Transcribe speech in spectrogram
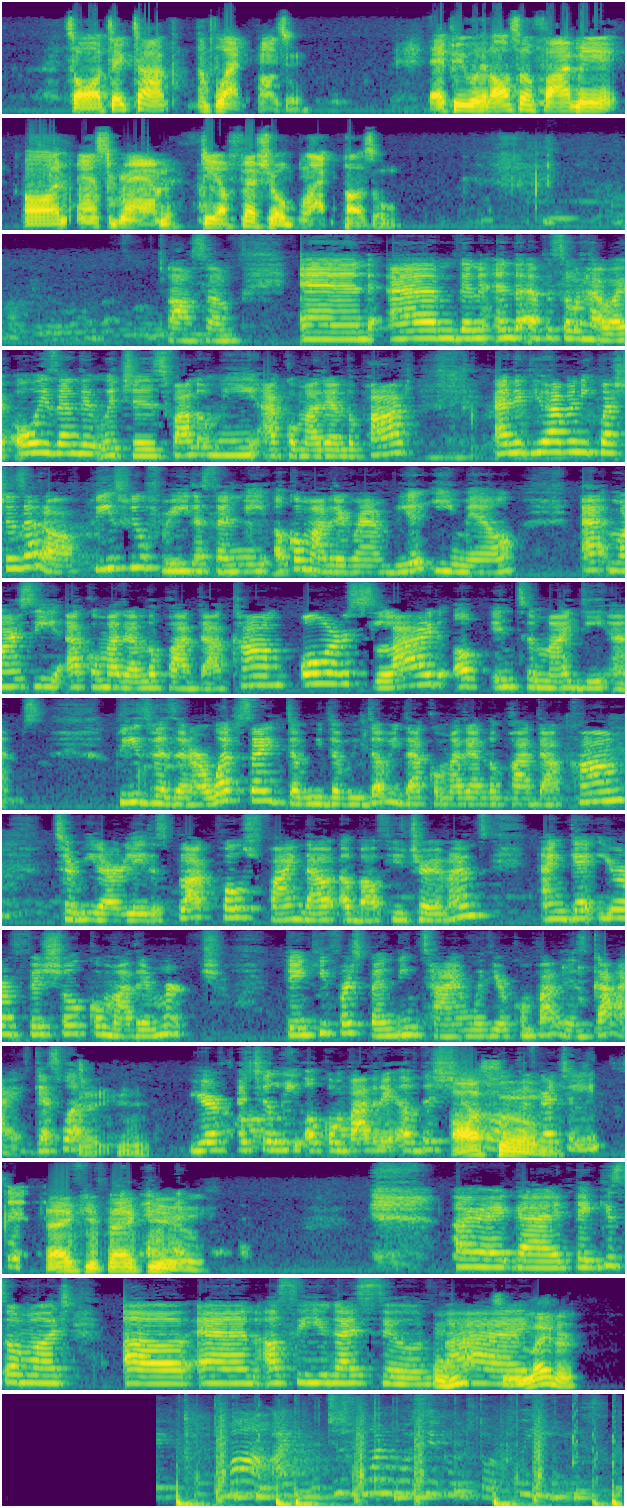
So on TikTok, the Black Puzzle. And people can also find me on Instagram, the official Black Puzzle. Awesome. And I'm going to end the episode how I always end it, which is follow me at Comadreando Pod. And if you have any questions at all, please feel free to send me a comadregram via email at marcy at or slide up into my DMs. Please visit our website, www.comadreandopod.com, to read our latest blog post, find out about future events, and get your official Comadre merch. Thank you for spending time with your compadres. Guy, guess what? You're officially a compadre of the show. Awesome. Congratulations. Thank you. Thank you. All right, guy. Thank you so much. Uh, and I'll see you guys soon. Mhm. Bye. See you later.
